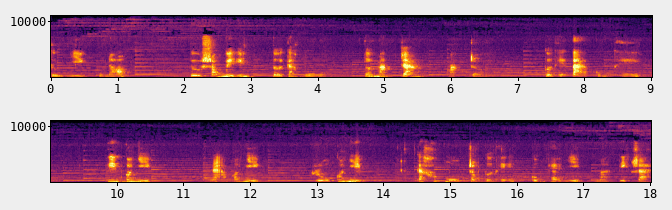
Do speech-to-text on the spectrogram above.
tự nhiên của nó. Từ sóng biển tới các mùa, tới mặt trăng, mặt trời. Cơ thể ta cũng thế. Tim có nhịp, não có nhịp, ruột có nhịp. Các hóc môn trong cơ thể cũng theo nhịp mà tiết ra.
